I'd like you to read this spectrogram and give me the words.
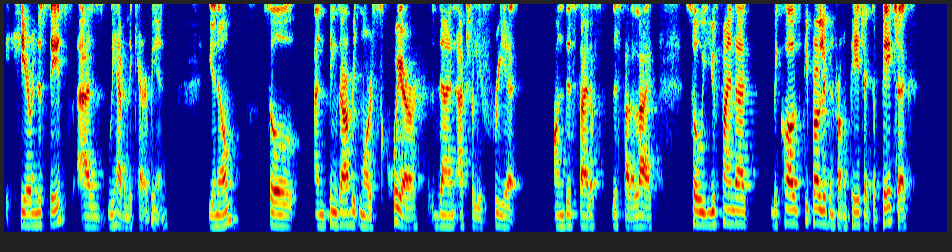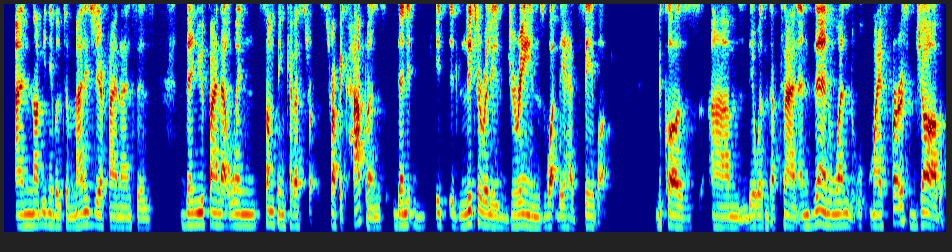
here in the States as we have in the Caribbean, you know? So, and things are a bit more square than actually free on this side of this side of life. So you find that because people are living from paycheck to paycheck and not being able to manage their finances, then you find that when something catastrophic happens, then it, it, it literally drains what they had saved up because um, there wasn't a plan. And then when my first job,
